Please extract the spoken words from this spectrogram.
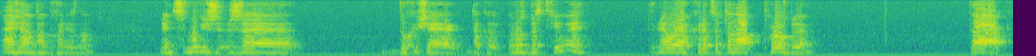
Ja się tam, tam ducha nie znam. Więc mówisz, że duchy się tak rozbestwiły? Brzmiało jak recepta na problem. Tak.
